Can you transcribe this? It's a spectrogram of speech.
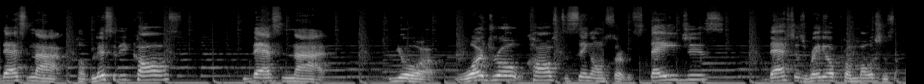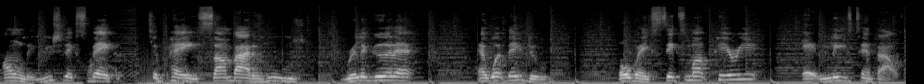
That's not publicity costs. That's not your wardrobe costs to sing on certain stages. That's just radio promotions only. You should expect to pay somebody who's really good at at what they do over a six month period at least ten thousand.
